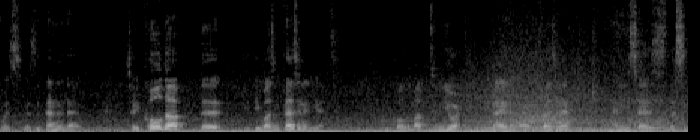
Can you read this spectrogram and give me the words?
was was dependent on that. So he called up the he wasn't president yet. He called him up to New York, right, our president, and he says, "Listen,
